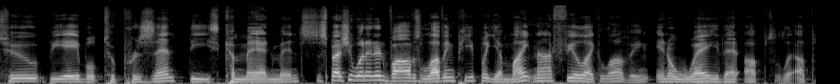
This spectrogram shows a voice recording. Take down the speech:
to be able to present these commandments, especially when it involves loving people you might not feel like loving, in a way that up, up,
